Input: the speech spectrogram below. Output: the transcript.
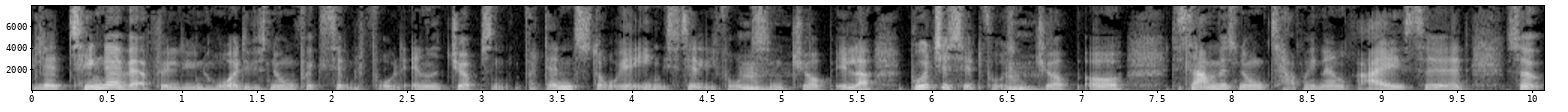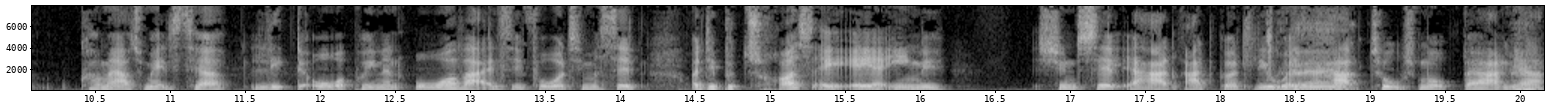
Eller jeg tænker i hvert fald lynhurtigt, hvis nogen for eksempel får et andet job, sådan, hvordan står jeg egentlig selv i forhold til mm. sådan job, eller burde jeg selv få sådan mm. job? Og det samme, hvis nogen tager på en eller anden rejse, at, så kommer jeg automatisk til at lægge det over på en eller anden overvejelse i forhold til mig selv. Og det er på trods af, at jeg egentlig synes selv, jeg har et ret godt liv. Ja, altså, jeg har to små børn, ja, jeg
